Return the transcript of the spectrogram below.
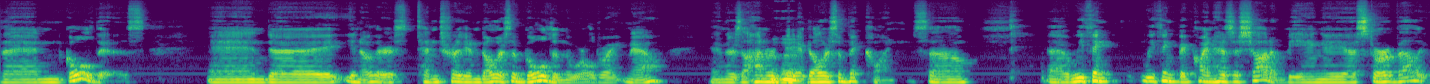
than gold is. And, uh, you know, there's $10 trillion of gold in the world right now, and there's 100 mm-hmm. million dollars of Bitcoin. So uh, we think we think Bitcoin has a shot of being a, a store of value.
